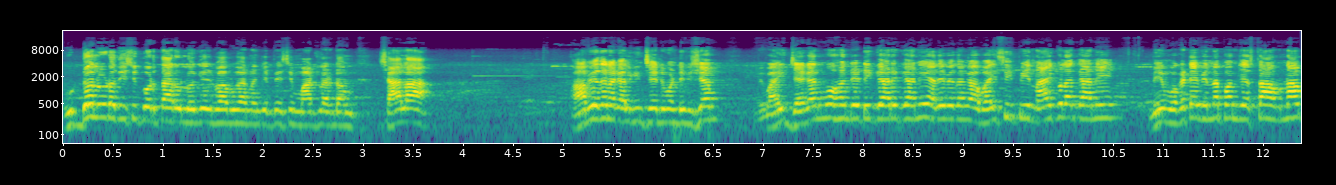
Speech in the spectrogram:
గుడ్డలు కూడా తీసి కొడతారు లోకేష్ బాబు గారిని అని చెప్పేసి మాట్లాడడం చాలా ఆవేదన కలిగించేటువంటి విషయం. వై జగన్మోహన్ రెడ్డి గారికి కానీ అదేవిధంగా వైసీపీ నాయకులకు కానీ మేము ఒకటే విన్నపం చేస్తూ ఉన్నాం.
